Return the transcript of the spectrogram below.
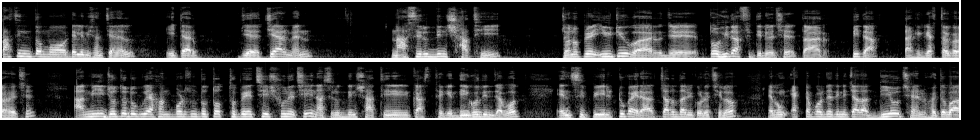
প্রাচীনতম টেলিভিশন চ্যানেল। এইটার যে চেয়ারম্যান নাসিরুদ্দিন সাথী, জনপ্রিয় ইউটিউবার যে তহিদ আফ্রিদি রয়েছে, তার পিতা তাকে গ্রেফতার করা হয়েছে। আমি যতটুকু এখন পর্যন্ত তথ্য পেয়েছি, শুনেছি, নাসিরুদ্দিন সাথীর কাছ থেকে দীর্ঘদিন যাবৎ এনসিপির টুকাইরা চাঁদা দাবি করেছিল এবং একটা পর্যায়ে তিনি চাঁদা দিয়েওছেন, হয়তোবা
